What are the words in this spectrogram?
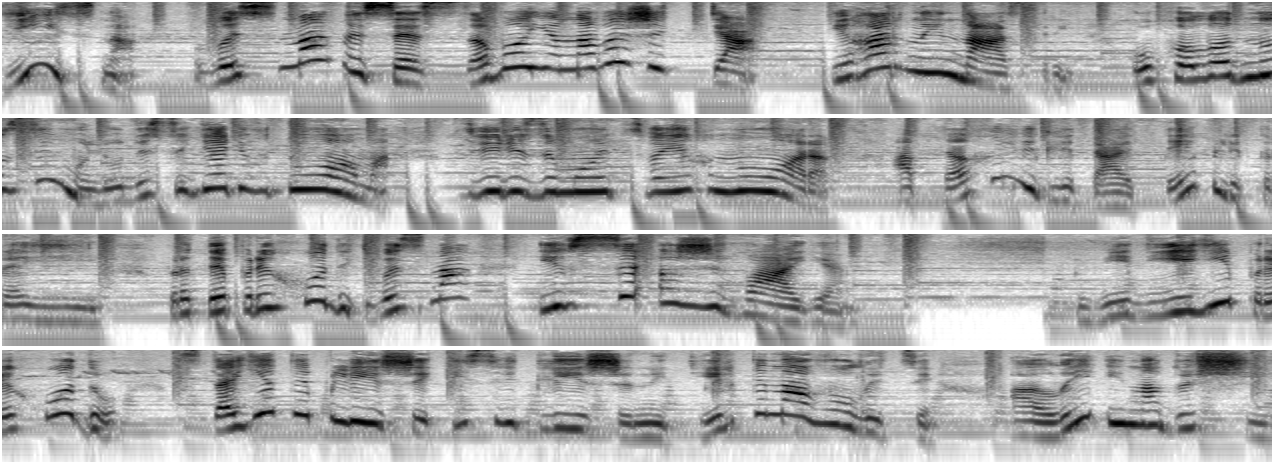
Дійсно, весна несе з собою нове життя і гарний настрій. У холодну зиму люди сидять вдома, звірі зимують в своїх норах, а птахи відлітають теплі краї. Проте приходить весна і все оживає. Від її приходу стає тепліше і світліше не тільки на вулиці, але і на душі.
